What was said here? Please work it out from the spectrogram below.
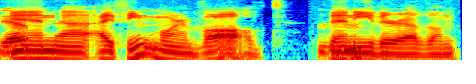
yep. and uh, I think more involved mm-hmm. than either of them.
